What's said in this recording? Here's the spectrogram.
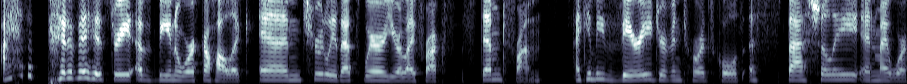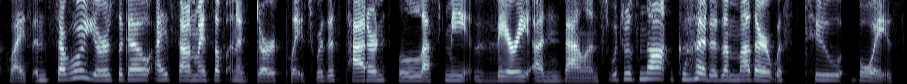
I have a bit of a history of being a workaholic, and truly that's where Your Life Rocks stemmed from. I can be very driven towards goals, especially in my work life. And several years ago, I found myself in a dark place where this pattern left me very unbalanced, which was not good as a mother with two boys.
